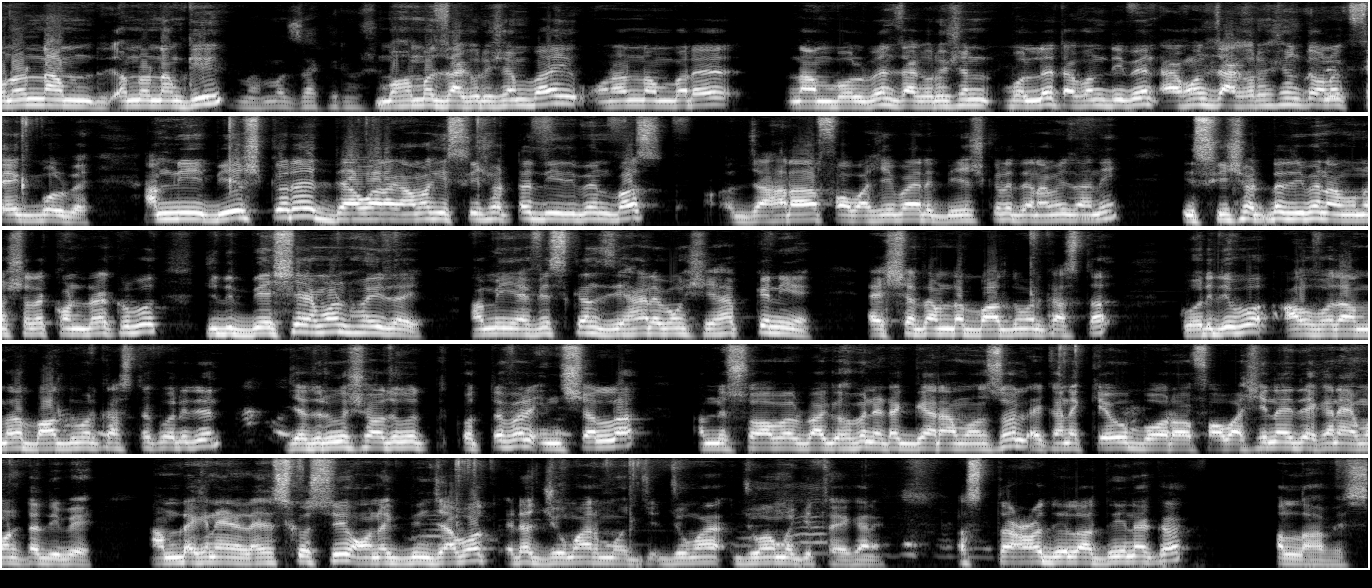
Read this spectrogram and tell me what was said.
ওনার নাম আপনার নাম কি? মোহাম্মদ জাকির হোসেন। মোহাম্মদ জাকির হোসেন ভাই ওনার নম্বরে নাম বলবেন। জাকির হোসেন বললে তখন দিবেন। এখন জাকির হোসেন তো অনেক ফেক বলবে। আপনি বিশেষ করে দেওয়ার আগে আমাকে স্ক্রিনশটটা দিয়ে দিবেন বাস। যারা প্রবাসী বাইরে বিশেষ করে দেন আমি জানি। স্ক্রিনশটটা দিবেন আমি ওনার সাথে কন্ট্যাক্ট করব। যদি বেশি অ্যামাউন্ট হয়ে যায় আমি হাফিজ খান জিহান এবং শিহাবকে নিয়ে একসাথে আমরা বাথরুমের কাজটা করে দিব। আহ্বাদ আমরা বাথরুমের কাজটা করে দেন। যাদেরকে সহযোগ করতে পারে ইনশাল্লাহ আপনি সবার ভাগে হবেন। এটা গ্রাম অঞ্চল, এখানে কেউ বড় ফবাসী নাই এখানে এমনটা দিবে। আমরা এখানে অ্যানালাইসিস করছি, অনেকদিন যাবত এটা জুমার মসজিদ জুমা জুমা মসজিদ হয় এখানে। আস্তাউদ্দিন দিন আল্লাহ হাফেজ।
